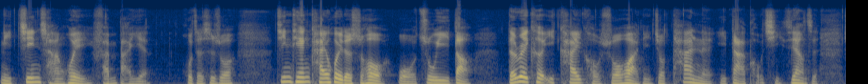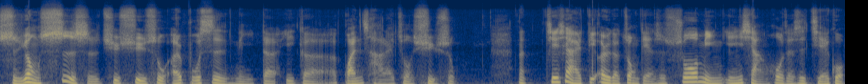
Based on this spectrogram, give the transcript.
你经常会翻白眼，或者是说，今天开会的时候，我注意到德瑞克一开口说话，你就叹了一大口气。这样子使用事实去叙述，而不是你的一个观察来做叙述。那接下来第二个重点是说明影响或者是结果，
